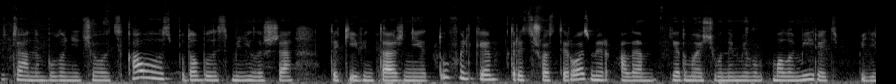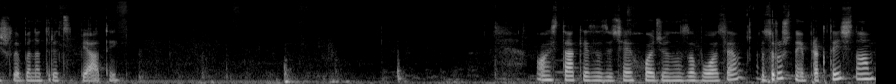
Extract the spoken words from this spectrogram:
Хоча не було нічого цікавого, сподобались мені лише такі вінтажні туфельки, 36 розмір, але я думаю, що вони маломірять, підійшли би на 35. Ось так я зазвичай ходжу на завози. Зручно і практично.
